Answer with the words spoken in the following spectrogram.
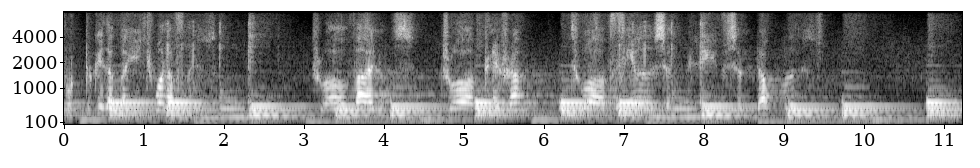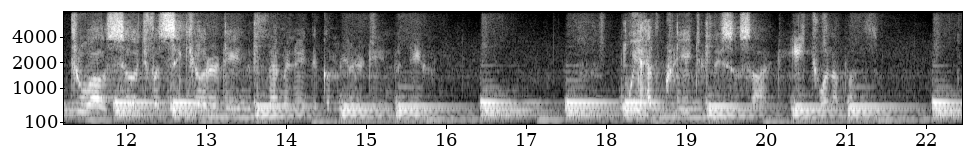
put together by each one of us through our violence, through our pleasure, through our fears and beliefs and dogmas, through our search for security in the family, in the community, in the nation. We have created this society, each one of us.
